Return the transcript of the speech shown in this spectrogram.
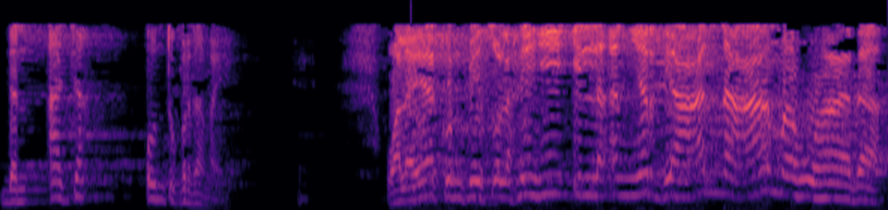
dan ajak untuk berdamai. Wala yakun fi sulhihi illa an yarji'a anna 'amahu hadha.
